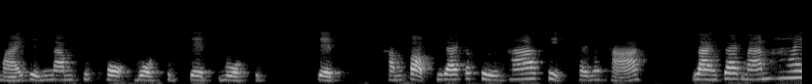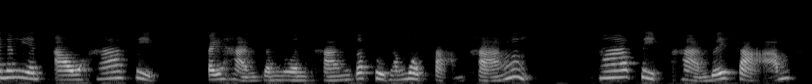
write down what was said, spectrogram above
หมายถึงนำ16บวก17บวก17คำตอบที่ได้ก็คือ50ใช่ไหมคะ หลังจากนั้นให้นักเรียนเอา50ไปหารจำนวนครั้งก็คือทั้งหมดสามครั้งห้าสิบหารด้วยสามค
